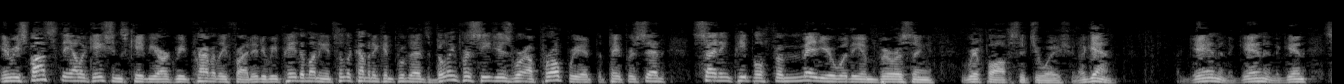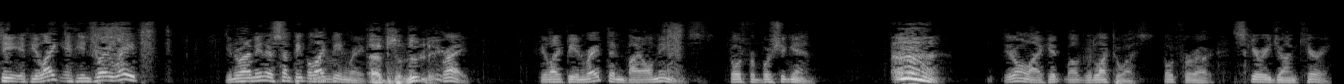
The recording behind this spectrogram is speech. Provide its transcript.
In response to the allegations, KBR agreed privately Friday to repay the money until the company can prove that its billing procedures were appropriate, the paper said, citing people familiar with the embarrassing rip-off situation. Again, again and again and again. See, if you like, if you enjoy rape, you know what I mean? There's some people like being raped. Absolutely. Right. If you like being raped, then by all means, vote for Bush again. if you don't like it, well, good luck to us. Vote for uh, scary John Kerry.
